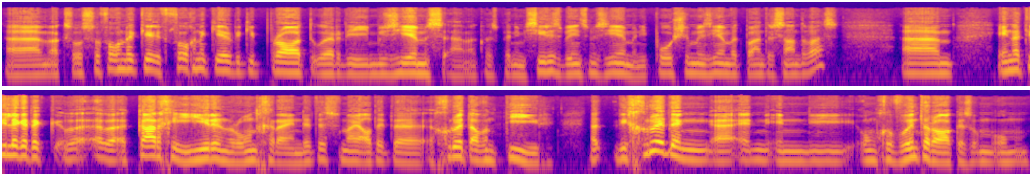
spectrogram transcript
Ehm um, ek sal so volgende keer volgende keer 'n bietjie praat oor die museums. Um, ek was by die Mercedes-Benz museum en die Porsche museum wat baie interessant was. Ehm um, en natuurlik het ek 'n kar gehuur en rondgery en dit is vir my altyd 'n groot avontuur. Die groot ding uh, en en die om gewoon te raak is om om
